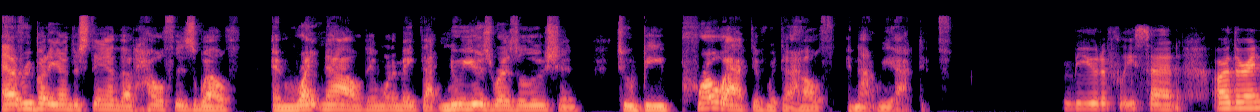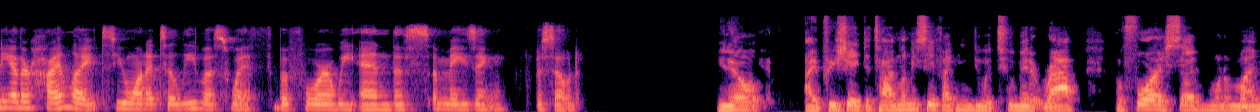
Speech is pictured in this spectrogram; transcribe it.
Everybody understand that health is wealth and right now, they want to make that New Year's resolution to be proactive with their health and not reactive. Beautifully said. Are there any other highlights you wanted to leave us with before we end this amazing episode? You know, I appreciate the time. Let me see if I can do a two minute wrap. Before I said one of my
